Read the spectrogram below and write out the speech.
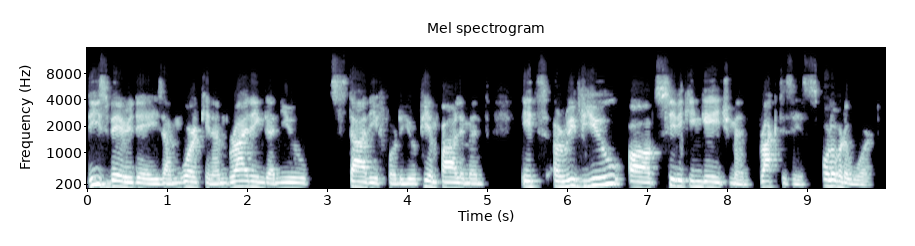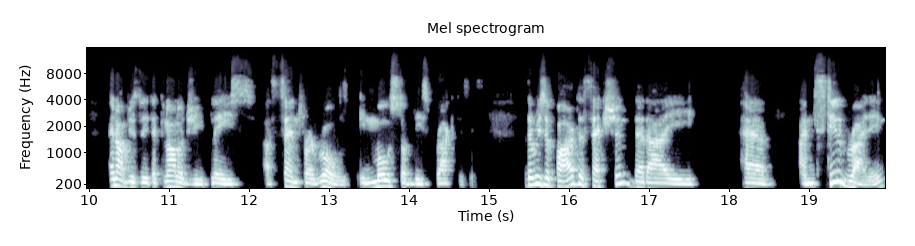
these very days, I'm working, I'm writing a new study for the European Parliament it's a review of civic engagement practices all over the world. And obviously, technology plays a central role in most of these practices. There is a part, a section that I have, I'm still writing,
